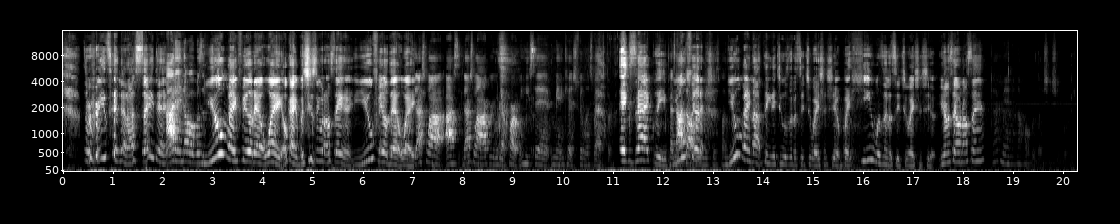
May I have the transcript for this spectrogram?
the reason that I say that, I didn't know it was. A, you may feel that way. Okay, but you see what I'm saying? You feel that way. that's why I. That's why I agree with that part when he said men catch feelings faster. Exactly. You Because feel I thought we that. was just fucking. You may not think that you was in a situationship, but he was in a situationship. You understand what I'm saying? that man in a whole relationship with me.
